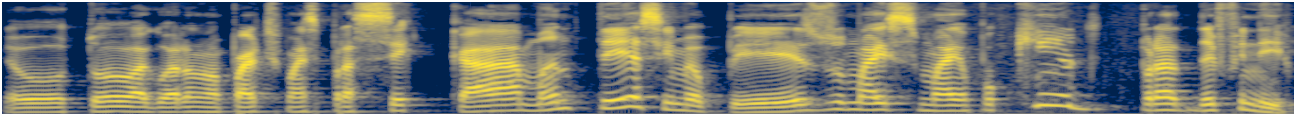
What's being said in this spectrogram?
Eu tô agora numa parte mais pra secar, manter assim meu peso, mas mais um pouquinho pra definir.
